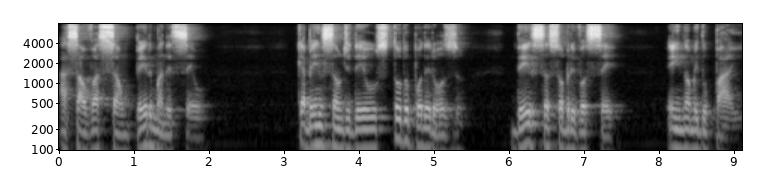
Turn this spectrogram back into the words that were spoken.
a salvação permaneceu. Que a benção de Deus Todo-Poderoso desça sobre você, em nome do Pai,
